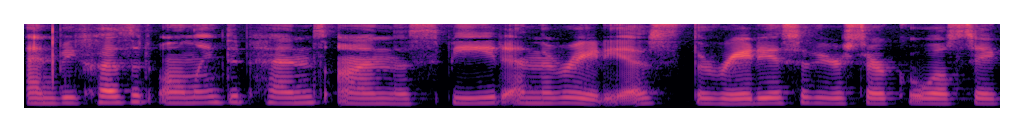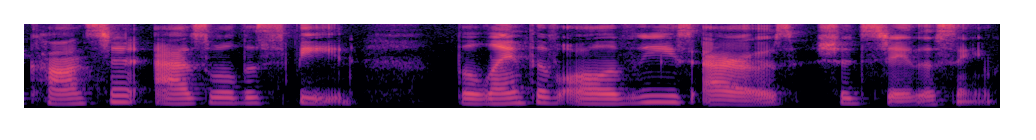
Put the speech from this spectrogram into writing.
And because it only depends on the speed and the radius, the radius of your circle will stay constant, as will the speed. The length of all of these arrows should stay the same.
